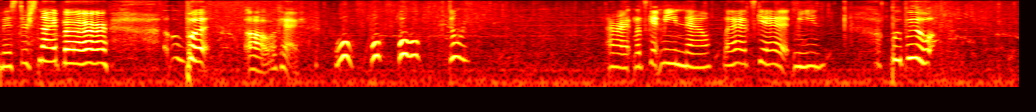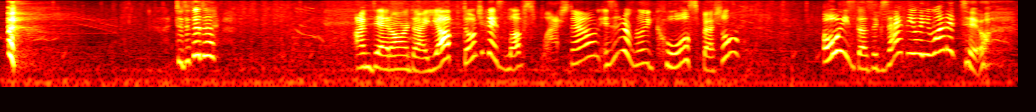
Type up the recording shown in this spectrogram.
Mr. Sniper. But, oh, okay. Woo, woo, woo, dooley. All right, let's get mean now. Let's get mean. Boo boo. I'm dead, aren't I? Yup. Don't you guys love Splashdown? Isn't it a really cool special? Always does exactly what you want it to.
